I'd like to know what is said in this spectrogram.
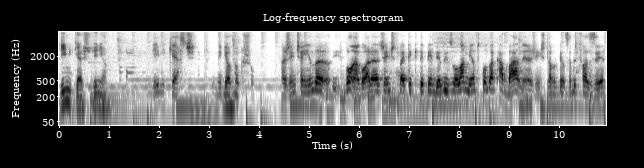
Gamecast, genial. Gamecast, do Miguel Talk Show. A gente ainda. Bom, agora a gente vai ter que depender do isolamento quando acabar, né? A gente estava pensando em fazer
